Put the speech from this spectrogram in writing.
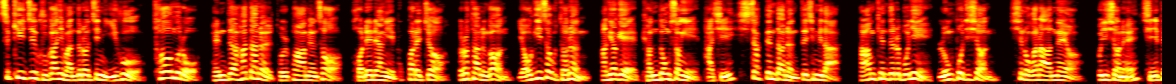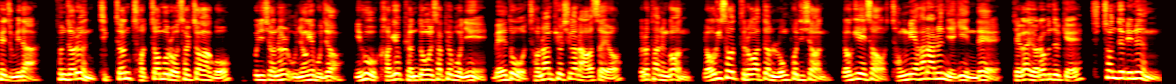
스퀴즈 구간이 만들어진 이후 처음으로 밴드 하단을 돌파하면서 거래량이 폭발했죠. 그렇다는 건 여기서부터는 가격의 변동성이 다시 시작된다는 뜻입니다. 다음 캔들을 보니 롱 포지션 신호가 나왔네요. 포지션에 진입해 줍니다. 손절은 직전 저점으로 설정하고 포지션을 운영해보죠. 이후 가격 변동을 살펴보니 매도 전환 표시가 나왔어요. 그렇다는 건 여기서 들어갔던 롱 포지션 여기에서 정리하라는 얘기인데 제가 여러분들께 추천드리는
